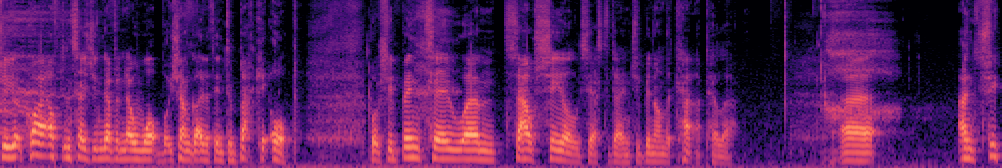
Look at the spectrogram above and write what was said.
she quite often says you never know what, but she hasn't got anything to back it up. But she'd been to um, South Shields yesterday, and she'd been on the Caterpillar. Uh, and she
